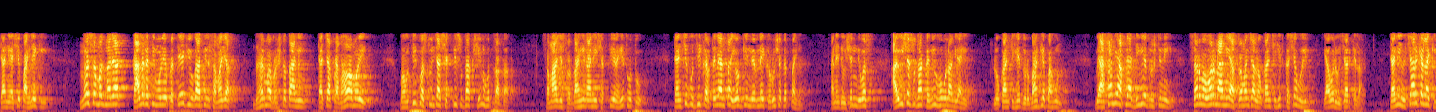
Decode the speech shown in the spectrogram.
त्यांनी असे पाहिले की न समजणाऱ्या कालगतीमुळे प्रत्येक युगातील समाजात धर्म भ्रष्टता आणि त्याच्या प्रभावामुळे भौतिक वस्तूंच्या शक्तीसुद्धा क्षीण होत जातात. समाज श्रद्धाहीन आणि शक्तीरहित होतो. त्यांची बुद्धी कर्तव्यांचा योग्य निर्णय करू शकत नाही. आणि दिवसेंदिवस आयुष्यसुद्धा कमी होऊ लागले आहे. लोकांचे हे दुर्भाग्य पाहून व्यासाने आपल्या दिव्य दृष्टीने सर्व वर्ण आणि आश्रमांच्या लोकांचे हित कसे होईल यावर विचार केला. त्यांनी विचार केला की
